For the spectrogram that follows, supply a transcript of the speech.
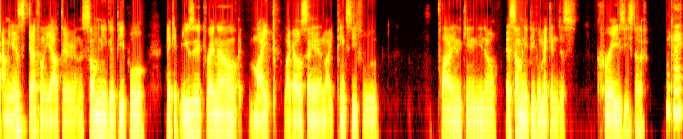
I mean, it's definitely out there. And There's so many good people making music right now, like Mike, like I was saying, like Pink Siifu, Fly Anakin, you know, there's so many people making just crazy stuff. Okay.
